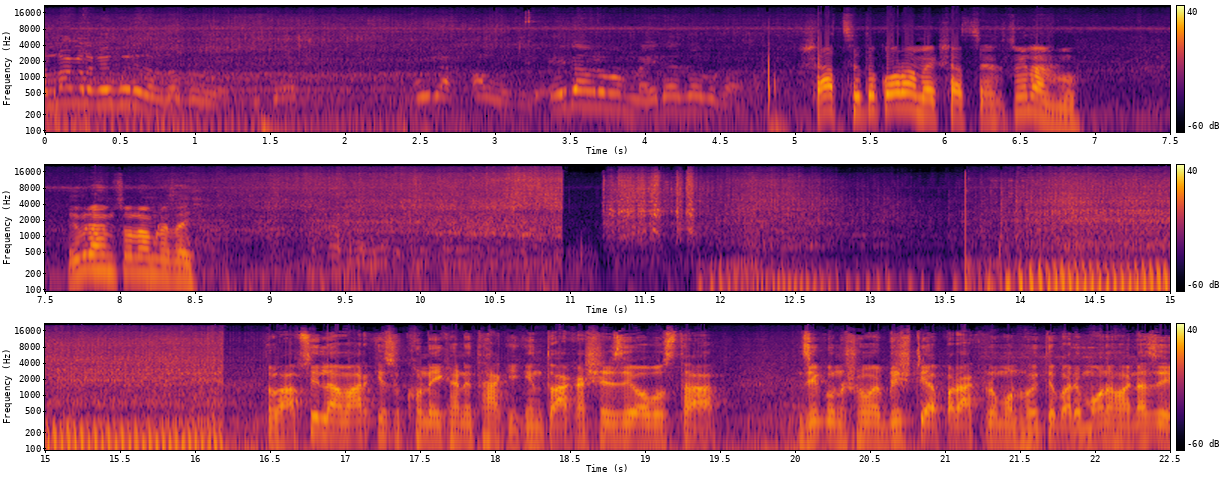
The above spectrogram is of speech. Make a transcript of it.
না না সাতশে তো করাম এক সাতশে। চলে আসব। ইব্রাহিম চলো আমরা যাই। তো ভাবছিলাম আর কিছুক্ষণ এখানে থাকি, কিন্তু আকাশের যে অবস্থা, যে কোনো সময় বৃষ্টি আপার আক্রমণ হইতে পারে, মনে হয় না যে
